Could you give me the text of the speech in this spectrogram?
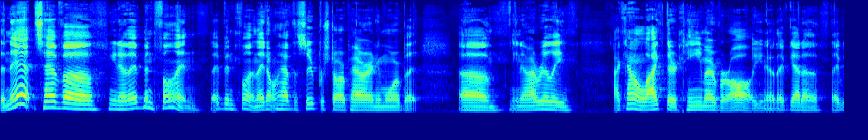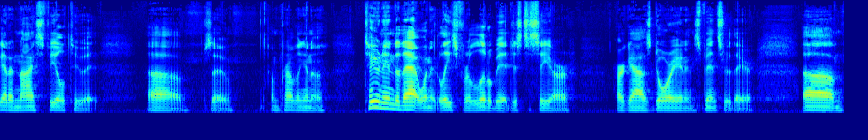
The Nets have, uh, you know, they've been fun. They've been fun. They don't have the superstar power anymore, but um, you know, I really I kind of like their team overall. You know, they've got a they've got a nice feel to it. Uh, so I'm probably gonna tune into that one at least for a little bit just to see our our guys Dorian and Spencer there. Um,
